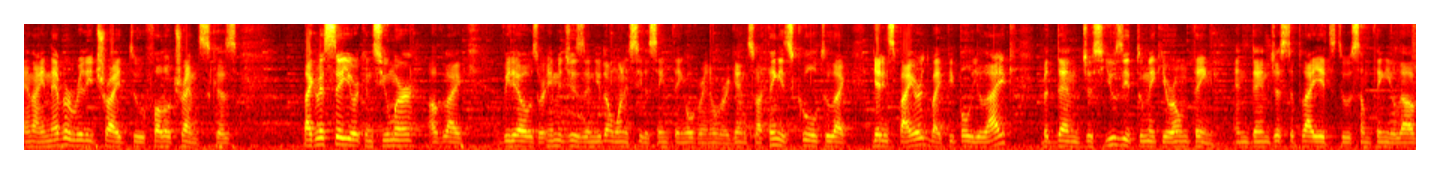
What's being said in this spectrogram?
and I never really tried to follow trends because like let's say you're a consumer of like videos or images and you don't want to see the same thing over and over again. So i think it's cool to like get inspired by people you like but then just use it to make your own thing and then just apply it to something you love.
